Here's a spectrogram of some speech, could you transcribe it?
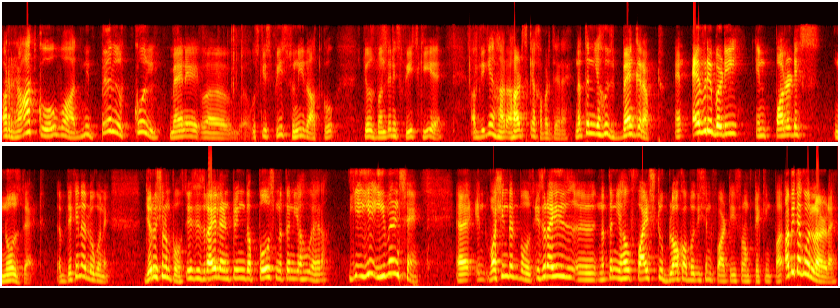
और रात को वो आदमी बिल्कुल, मैंने उसकी स्पीच सुनी रात को, जो उस बंदे ने स्पीच की है। अब देखिए, हर, हर्ट्स क्या खबर दे रहा है। Netanyahu is back and everybody in politics knows that अब देखें ना लोगों ने Jerusalem Post is Israel entering the post Netanyahu era ये ये इवेंट्स हैं in Washington Post Israel Netanyahu fights to block opposition parties from taking part अभी तक वो लड़ रहा है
